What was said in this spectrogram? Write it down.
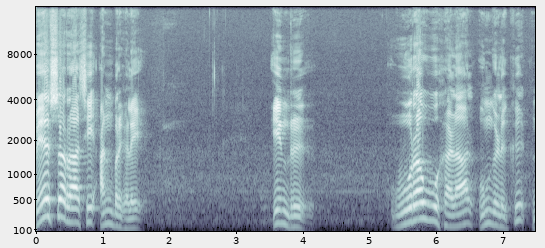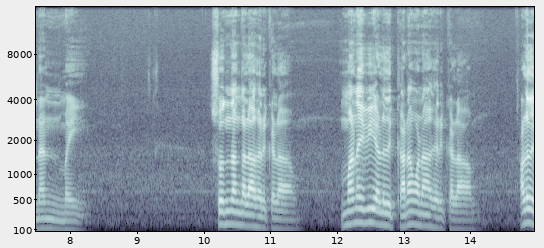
மேஷ ராசி அன்பர்களே இன்று உறவுகளால் உங்களுக்கு நன்மை. சொந்தங்களாக இருக்கலாம் மனைவி அல்லது கணவனாக இருக்கலாம் அல்லது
